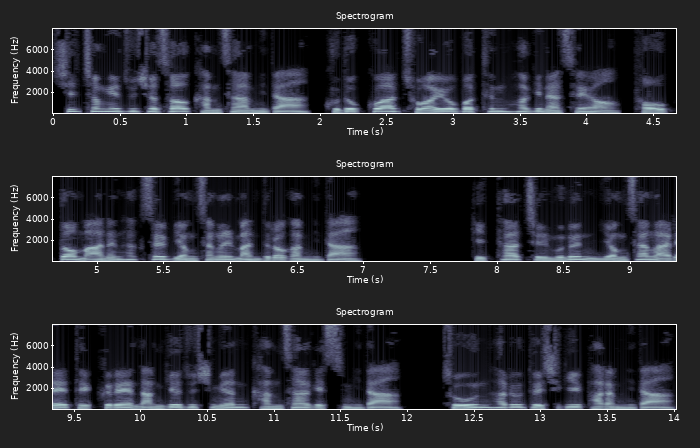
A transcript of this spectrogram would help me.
시청해주셔서 감사합니다. 구독과 좋아요 버튼 확인하세요. 더욱더 많은 학습 영상을 만들어 갑니다. 기타 질문은 영상 아래 댓글에 남겨주시면 감사하겠습니다. 좋은 하루 되시기 바랍니다.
